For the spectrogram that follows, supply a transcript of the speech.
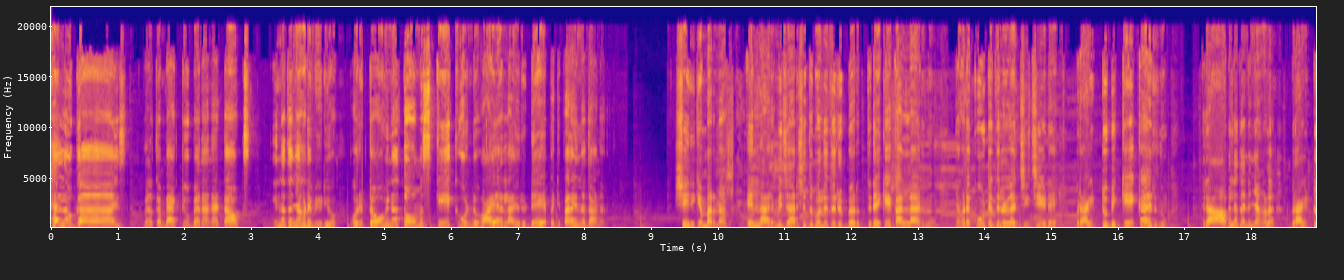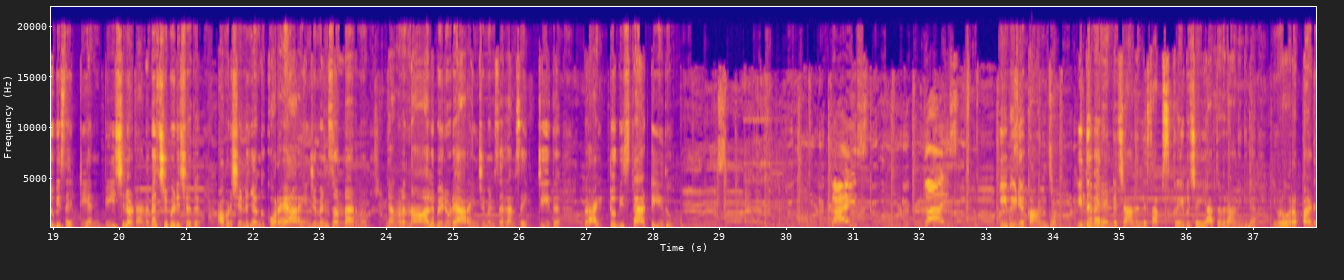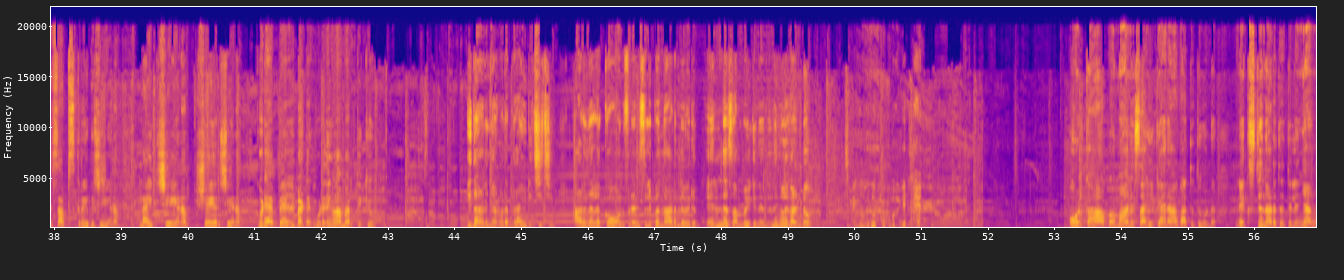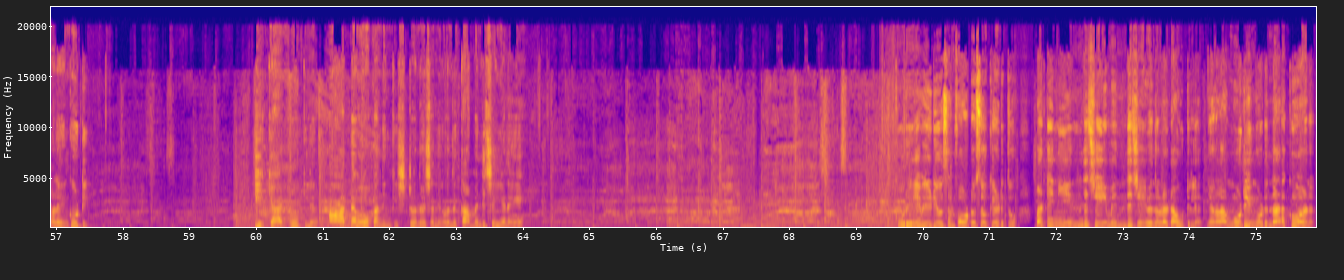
Hello guys welcome back to banana talks ഇന്നത്തെ ഞങ്ങളുടെ video ഒരു ടോവിനോ തോമസ് കേക്ക് കൊണ്ട് വൈറലായ ഒരു ഡേയെ പറ്റി പറയുന്നതാണ്. ശരിക്കും പറഞ്ഞാൽ എല്ലാവരും വിചാരിച്ചതുപോലെ ഇതൊരു ബർത്ത്ഡേ കേക്ക് അല്ലായിരുന്നു. ഞങ്ങളുടെ കൂട്ടത്തിലുള്ള ജിജിയുടെ ബ്രൈറ്റ് ടു ബി കേക്ക് ആയിരുന്നു. രാവിലെ തന്നെ ഞങ്ങൾ ബ്രൈറ്റ് ടു ബി സെറ്റ് ചെയ്യാൻ ബീച്ചിലോട്ടാണ് വെച്ച് പിടിച്ചത്. അവിടെ ചെന്ന് ഞങ്ങൾക്ക് കുറേ അറേഞ്ച്മെന്റ്സ് ഉണ്ടായിരുന്നു. ഞങ്ങൾ നാല് പേരുടെ അറേഞ്ച്മെന്റ്സ് എല്ലാം സെറ്റ് ചെയ്ത് ബ്രൈറ്റ് ടു ബി സ്റ്റാർട്ട് ചെയ്തു. ഈ വീഡിയോ കാണുമ്പോൾ ഇതുവരെ എന്റെ ചാനൽ സബ്സ്ക്രൈബ് ചെയ്യാത്തവരാണെങ്കിൽ നിങ്ങൾ ഉറപ്പായിട്ട് സബ്സ്ക്രൈബ് ചെയ്യണം ലൈക്ക് ചെയ്യണം ഷെയർ ചെയ്യണം. കൂടെ ബെൽ ബട്ടൺ കൂടെ നിങ്ങൾ അമർത്തിക്കൂ. ഇതാണ് ഞങ്ങളുടെ ബ്രൈഡ് ചിച്ചി. ആൾ നല്ല കോൺഫിഡൻസിൽ ഇപ്പം നടന്നു വരും. എന്ത് സംഭവിക്കുന്നതെന്ന് നിങ്ങൾ കണ്ടോ? ഓൾക്ക് ആ അപമാനം സഹിക്കാനാകാത്തത് കൊണ്ട് നെക്സ്റ്റ് നടത്തത്തിൽ ഞങ്ങളെയും കൂട്ടി. ഈ കാറ്റ് വോക്കിൽ ആരുടെ വോക്കാണ് നിങ്ങൾക്ക് ഇഷ്ടമെന്ന് വെച്ചാൽ നിങ്ങളൊന്ന് കമന്റ് ചെയ്യണേ. കുറേ വീഡിയോസും ഫോട്ടോസും ഒക്കെ എടുത്തു. ബട്ട് ഇനി എന്ത് ചെയ്യും എന്ത് ചെയ്യും എന്നുള്ള ഡൗട്ടിൽ ഞങ്ങൾ അങ്ങോട്ടും ഇങ്ങോട്ടും നടക്കുവാണ്.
